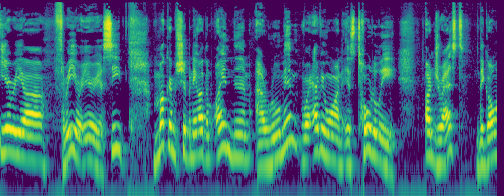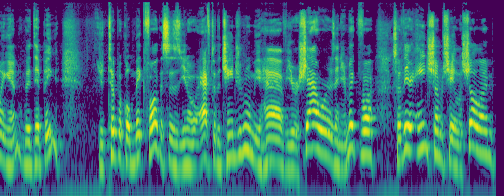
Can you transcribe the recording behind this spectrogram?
area three or area C, Makam Shibnei Adam Oimdim Arumim, where everyone is totally undressed. They're going in, they're dipping. Your typical mikvah. This is, you know, after the changing room, you have your showers and your mikvah. So there ain't sheila shalom.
